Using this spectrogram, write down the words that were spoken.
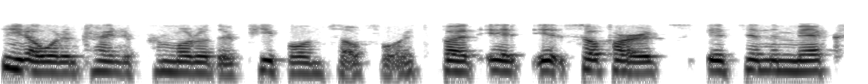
you know, what I'm trying to promote other people and so forth. But it, it so far it's it's in the mix,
